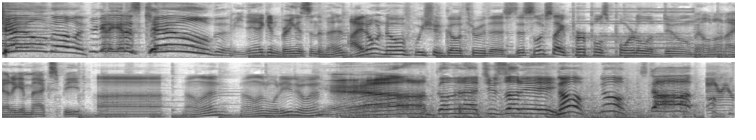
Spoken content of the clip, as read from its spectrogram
Chill, Melon. You're gonna get us killed. You think I can bring this in the vent? I don't know if we should go through this. This looks like Purple's Portal of Doom. Wait, hold on, I gotta get max speed. Uh, Melon? Melon, what are you doing? Yeah, I'm coming at you, Sunny! No, no, stop! Oh, he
